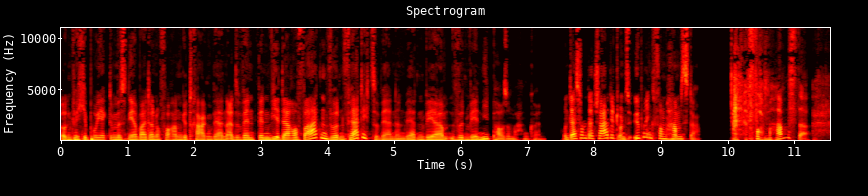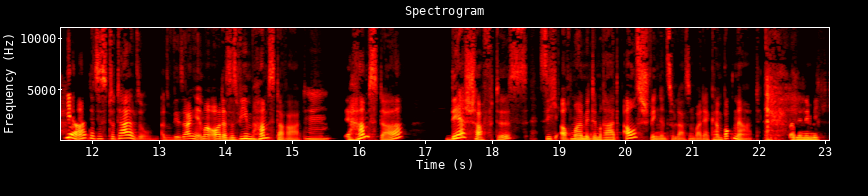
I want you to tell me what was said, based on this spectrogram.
irgendwelche Projekte müssen ja weiter noch vorangetragen werden. Also wenn, wenn wir darauf warten würden, fertig zu werden, dann werden wir, würden wir nie Pause machen können. Und das unterscheidet uns übrigens vom Hamster. vom Hamster? Ja, das ist total so. Also wir sagen ja immer, oh, das ist wie im Hamsterrad. Mhm. Der Hamster der schafft es, sich auch mal mit dem Rad ausschwingen zu lassen, weil der keinen Bock mehr hat. Weil er nämlich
